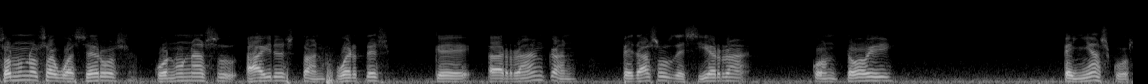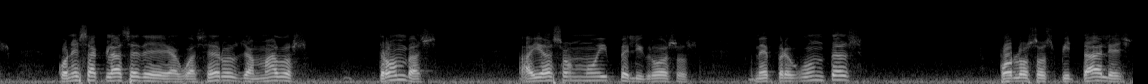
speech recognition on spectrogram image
Son unos aguaceros con unos aires tan fuertes que arrancan pedazos de sierra con toy peñascos, con esa clase de aguaceros llamados trombas. Allá son muy peligrosos. Me preguntas por los hospitales,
